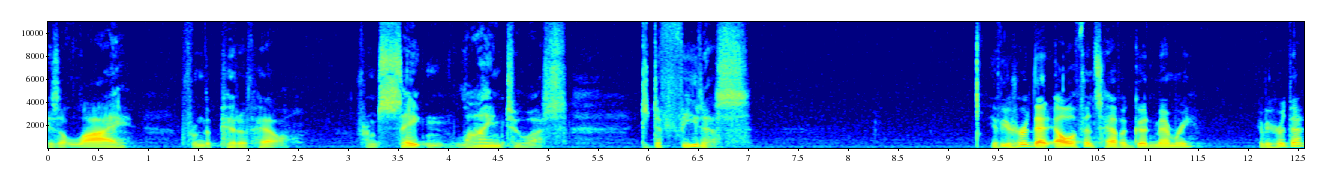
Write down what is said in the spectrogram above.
is a lie from the pit of hell, from Satan lying to us to defeat us. Have you heard that elephants have a good memory? Have you heard that?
